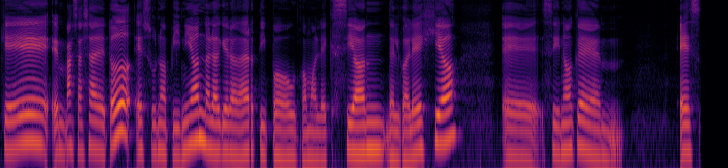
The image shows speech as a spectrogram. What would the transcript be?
que eh, más allá de todo es una opinión, no lo quiero dar tipo como lección del colegio, sino que mm, es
